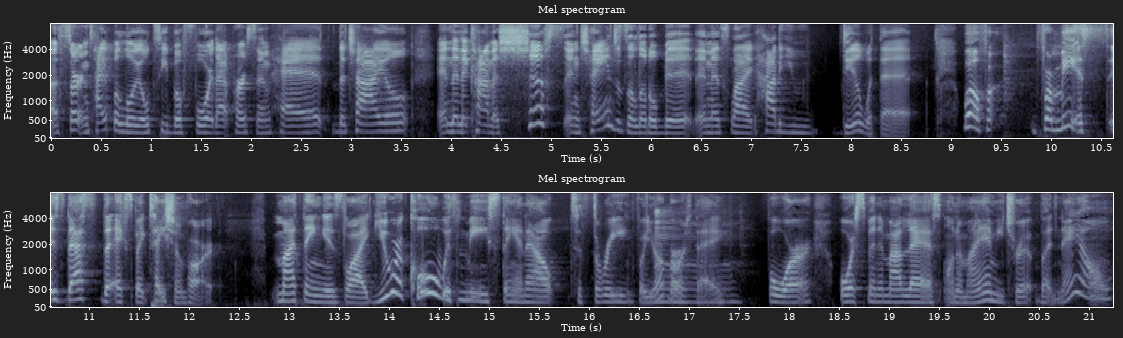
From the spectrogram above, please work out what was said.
a certain type of loyalty before that person had the child, and then it kind of shifts and changes a little bit, and it's like, how do you deal with that? Well, for for me, it's it's that's the expectation part. My thing is like you were cool with me staying out to three for your mm. birthday, four, or spending my last on a Miami trip, but now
